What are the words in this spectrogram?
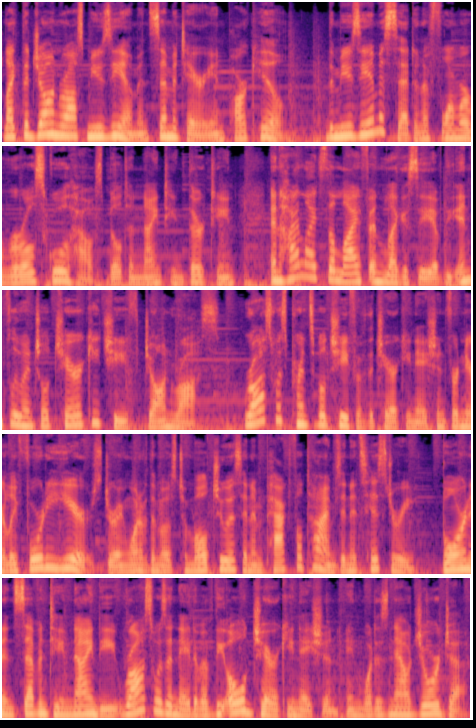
like the John Ross Museum and Cemetery in Park Hill. The museum is set in a former rural schoolhouse built in 1913 and highlights the life and legacy of the influential Cherokee chief John Ross. Ross was principal chief of the Cherokee Nation for nearly 40 years during one of the most tumultuous and impactful times in its history. Born in 1790, Ross was a native of the old Cherokee Nation in what is now Georgia.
